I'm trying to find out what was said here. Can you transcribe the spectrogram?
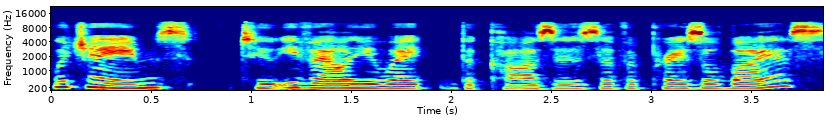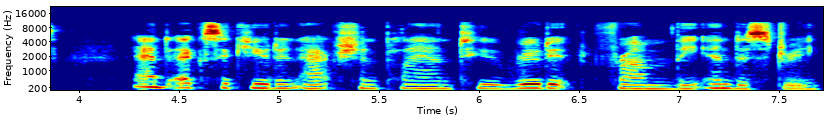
which aims to evaluate the causes of appraisal bias and execute an action plan to root it from the industry.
